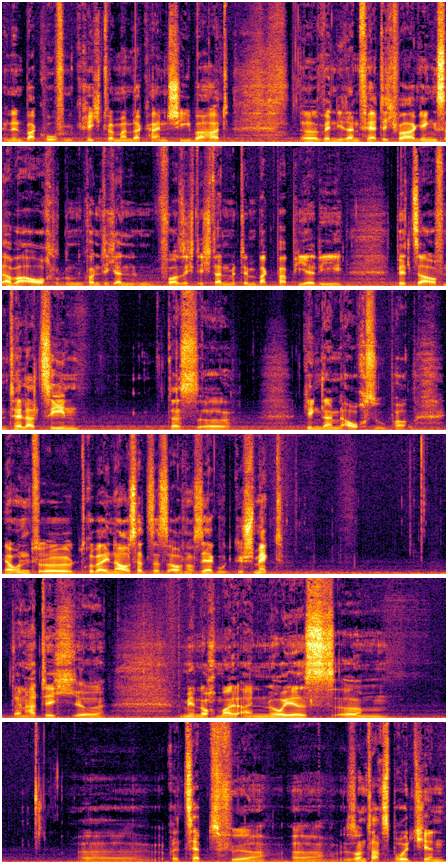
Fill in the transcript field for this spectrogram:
in den Backofen kriegt, wenn man da keinen Schieber hat. Äh, wenn die dann fertig war, ging es aber auch, dann konnte ich an, vorsichtig dann mit dem Backpapier die Pizza auf den Teller ziehen. Das äh, ging dann auch super. Ja, und äh, darüber hinaus hat das auch noch sehr gut geschmeckt. Dann hatte ich äh, mir nochmal ein neues ähm, äh, Rezept für äh, Sonntagsbrötchen,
